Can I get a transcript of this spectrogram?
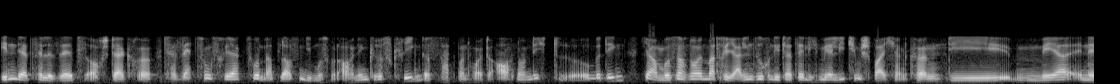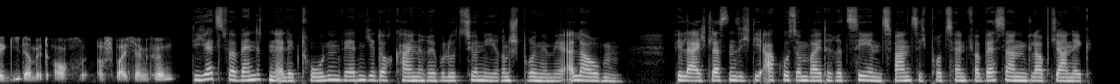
in der Zelle selbst auch stärkere Zersetzungsreaktionen ablaufen. Die muss man auch in den Griff kriegen. Das hat man heute auch noch nicht unbedingt. Ja, man muss nach neuen Materialien suchen, die tatsächlich mehr Lithium speichern können, die mehr Energie damit auch, auch speichern können. Die jetzt verwendeten Elektroden werden jedoch keine revolutionären Sprünge mehr erlauben. Vielleicht lassen sich die Akkus um weitere 10, 20 Prozent verbessern, glaubt Yannick.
